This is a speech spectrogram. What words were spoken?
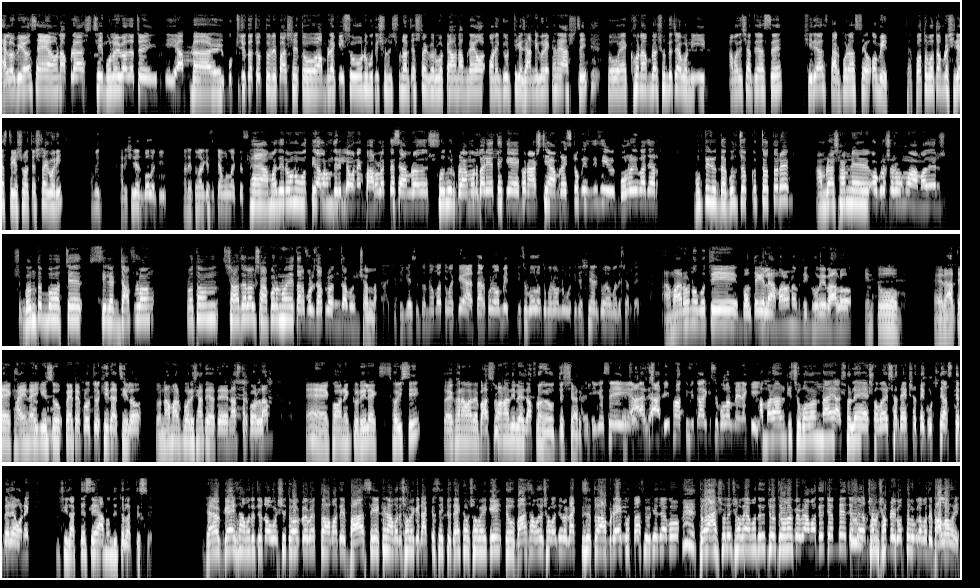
Hello বিয়স এখন আমরা আসছি মৌলভীবাজার আপনার মুক্তিযোদ্ধা চত্বরের পাশে। তো আমরা কিছু অনুভূতি শোনার চেষ্টা করব, কারণ আমরা অনেক দূর থেকে জার্নি করে এখানে আসছি। তো এখন আমরা শুনতে চাইব নি আমাদের সাথে আছে সিরাজ, তারপর আছে অমিত। প্রথমত আমরা সিরাজ থেকে শোনার চেষ্টা করি। অমিত, আরে সিরাজ, বলো কি? মানে তোমার কাছে কেমন লাগতেছে? হ্যাঁ আমাদের অনুমতি আলহামদুলিল্লাহ অনেক ভালো লাগতেছে। আমরা সুদূর ব্রাহ্মণবাড়িয়া থেকে এখন আসছি। আমরা স্টপেজ দিছি বাজার মুক্তিযোদ্ধা গুলচক চত্বরে। আমরা সামনে অগ্রসর হব আমাদের গন্তব্য হচ্ছে সিলেট জাফলং। প্রথম শাহজালাল শাহপরণ হয়ে তারপর জাফলং যাব ইনশাল্লাহ আচ্ছা ঠিক আছে ধন্যবাদ তোমাকে। আর তারপর অমিত কিছু বলো তোমার অনুভূতিটা শেয়ার করো আমাদের সাথে। আমার অনুভূতি বলতে গেলে আমার অনুভূতি খুবই ভালো কিন্তু রাতে খাই নাই কিছু পেটে প্রচুর খিদা ছিল তো নামার পরে সাথে সাথে নাস্তা করলাম। হ্যাঁ এখন একটু রিল্যাক্স হয়েছি তো এখন আমাদের বাস রওনা দিবে জাফলং এর উদ্দেশ্যে আর আচ্ছা, ঠিক আছে আর আর রিফা তুমি তো আর কিছু বলার নাই নাকি? আমার আর কিছু বলার নাই আসলে সবার সাথে একসাথে ঘুরতে আসতে পেরে অনেক খুশি লাগতেছে, আনন্দিত লাগতেছে। যাই হোক গাইস আমাদের জন্য অবশ্যই দোয়া করবেন। তো আমাদের বাস এখানে আমাদের সবাইকে ডাকতেছে, একটু দেখাও সবাইকে। তো বাস আমাদের সবার জন্য ডাকতেছে, তো আমরা এখন বাসে উঠে যাব। তো আসলে সবাই আমাদের জন্য দোয়া করবে আমাদের জন্য, যাতে সামনে সামনের গন্তব্যগুলো আমাদের ভালো হয়।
